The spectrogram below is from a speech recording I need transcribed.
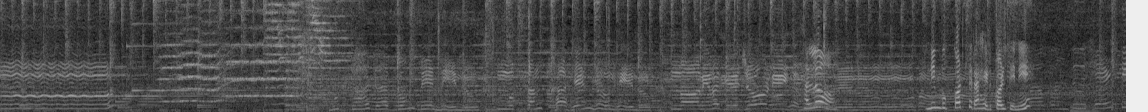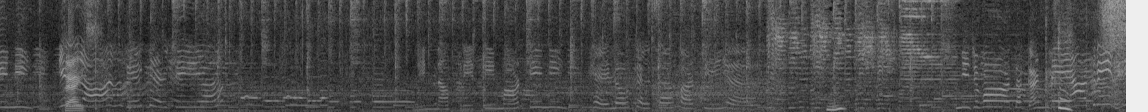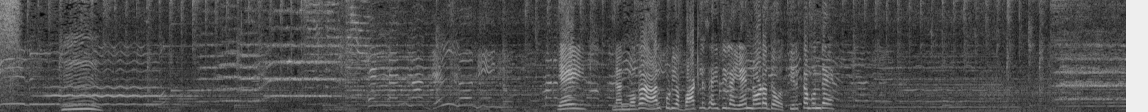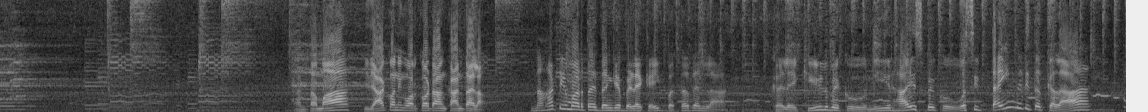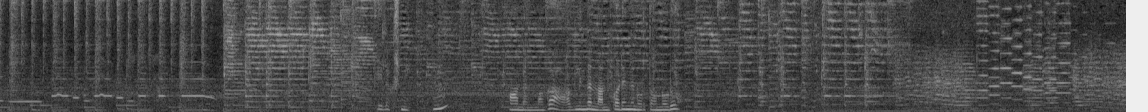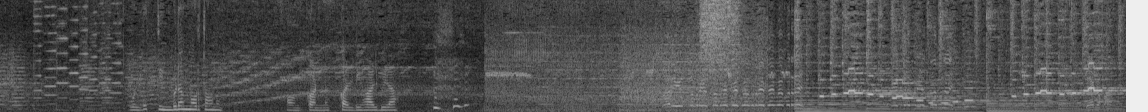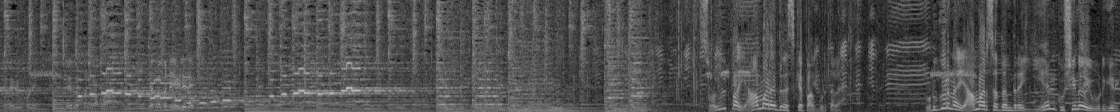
ಮುದ್ದಾದ ಗೊಂಬೆ ನೀನು ಮುತ್ತಂಥ ಹೆಣ್ಣು ನೀನು ನಾನಿನಗೆ ಜೋಡಿ ಹಲೋ ನಿಮ್ ಬುಕ್ ಕೊಡ್ತೀರಾ? ಹಿಡ್ಕೊಳ್ತೀನಿ. ಥ್ಯಾಂಕ್ಸ್ ನಿನ್ನ ಪ್ರೀತಿ ಮಾಡ್ತೀನಿ ಹೇಳೋ ಕೆಲಸ ಮಾಡ್ತೀಯ? ನಿಜವಾದ ಗಂಡ ಆದ್ರೆ ಏಯ್ ನನ್ ಮಗ ಹಾಲು ಕುಡಿಯೋ ಬಾಟ್ಲಿ ಸೈಜ್ ಇಲ್ಲ ಏನ್ ನೋಡೋದು? ತಿರ್ಕ ಮುಂದೆ. ಅಂತಮ್ಮ ಇದು ಯಾಕೋ ನಿಂಗೆ ವರ್ಕೌಟ್ ಹಂಗೆ ಕಾಣ್ತಾ ಇಲ್ಲ? ನಾಟಿ ಮಾಡ್ತಾ ಇದ್ದಂಗೆ ಬೆಳೆ ಕೈಗೆ ಬರ್ತದೆಲ್ಲ ಕಳೆ ಕೀಳ್ಬೇಕು ನೀರ್ ಹಾಯಿಸ್ಬೇಕು ಒಸಿ ಟೈಮ್ ಹಿಡಿತದ್ಕಲ್ಲ ಏ ಲಕ್ಷ್ಮಿ ಹ್ಮ್? ಆ ನನ್ನ ಮಗ ಆಗ್ಲಿಂದ ನನ್ನ ಕಡೆನೇ ನೋಡ್ತಾವ್ ನೋಡು. ಒಳ್ಳೆ ತಿನ್ಬಿಡಂಗೆ ನೋಡ್ತಾವನೆ. ಅವನ್ ಕಣ್ಣು ಕಳ್ಳಿ ಹಾಳು ಬೀಳ. ಸ್ವಲ್ಪ ಯಾಮಾರಿದ್ರೆ ಎಸ್ಕೇಪ್ ಆಗ್ಬಿಡ್ತಾಳೆ ಹುಡುಗರ್ನ ಯಾಮಾರ್ಸೋದಂದ್ರೆ ಏನ್ ಖುಷಿನೋ ಈ ಹುಡುಗಿರ್ಗೆ.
